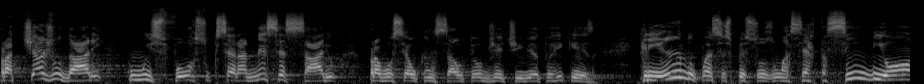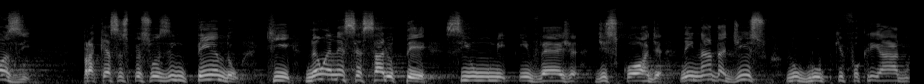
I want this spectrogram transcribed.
para te ajudarem com o esforço que será necessário para você alcançar o teu objetivo e a tua riqueza. Criando com essas pessoas uma certa simbiose para que essas pessoas entendam que não é necessário ter ciúme, inveja, discórdia, nem nada disso no grupo que for criado,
